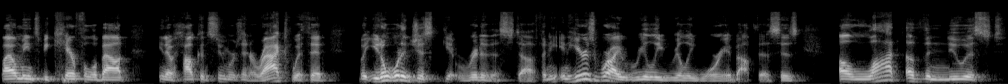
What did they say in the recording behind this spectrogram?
By all means, be careful about, you know, how consumers interact with it but you don't want to just get rid of this stuff. And, and here's where I really, really worry about this is a lot of the newest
